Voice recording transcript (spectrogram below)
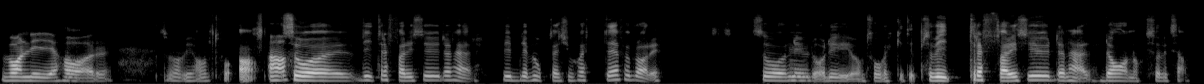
vad ni har... Så har vi hållit på. Ja. Ja. Så eh, vi träffades ju den här. Vi blev ihop den 26 februari. Så nu Mm. då, det är ju om två veckor typ. Så vi träffades ju den här dagen också liksom.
